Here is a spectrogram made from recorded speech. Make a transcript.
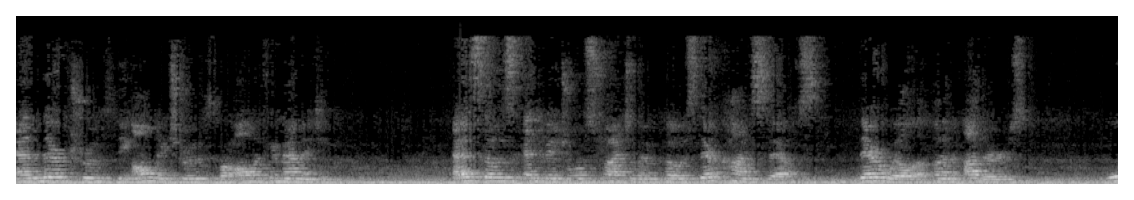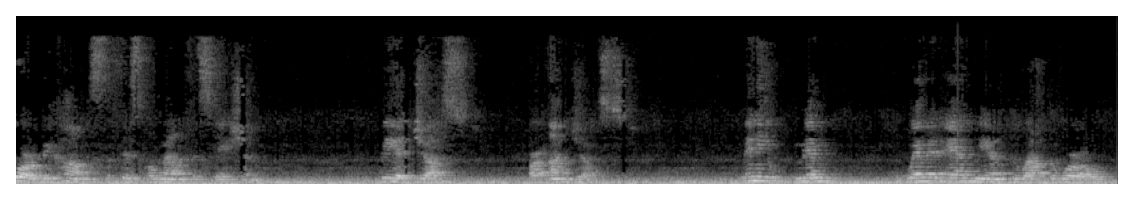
and their truth the only truth for all of humanity. As those individuals try to impose their concepts, their will upon others, war becomes the physical manifestation, be it just or unjust. Many men, women and men throughout the world,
